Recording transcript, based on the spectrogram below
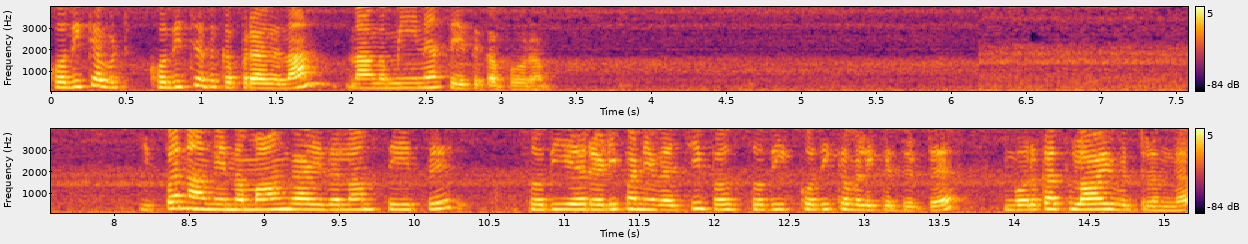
கொதிக்க விட் கொதித்ததுக்கு பிறகு தான் நாங்கள் மீனை சேர்த்துக்க போகிறோம் இப்போ நாங்கள் இந்த மாங்காய் இதெல்லாம் சேர்த்து சொதியை ரெடி பண்ணி வச்சு இப்போ சொதி கொதிக்க வலிக்கிட்டுட்டு இங்கே ஒருக்கா துளாவி விட்டுருங்க.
